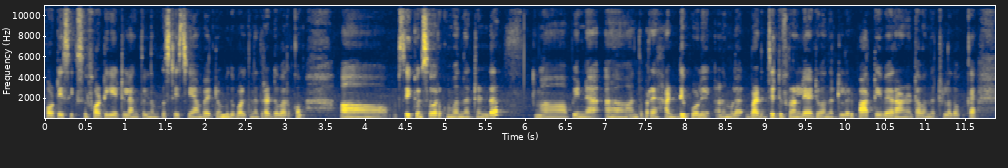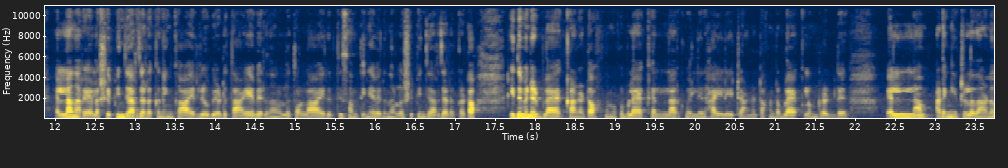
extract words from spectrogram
ഫോർട്ടി സിക്സ് ഫോർട്ടി എയ്റ്റ് ലെങ്ത്തിൽ നമുക്ക് സ്റ്റിച്ച് ചെയ്യാൻ പറ്റും. ഇതുപോലെ തന്നെ ത്രെഡ് വർക്കും സീക്വൻസ് വർക്കും വന്നിട്ടുണ്ട്. പിന്നെ എന്താ പറയുക അടിപൊളി നമ്മൾ ബഡ്ജറ്റ് ഫ്രണ്ട്ലി ആയിട്ട് വന്നിട്ടുള്ള ഒരു പാർട്ടി വെയർ ആണ് കേട്ടോ വന്നിട്ടുള്ളതൊക്കെ. എല്ലാം അറിയാമല്ലോ ഷിപ്പിംഗ് ചാർജ് അടക്കം നിങ്ങൾക്ക് ആയിരം രൂപയോട് താഴെ വരുന്നുള്ളൂ തൊള്ളായിരത്തി സംതിങ് വരുന്നുള്ളൂ ഷിപ്പിംഗ് ചാർജ് അടക്കം കേട്ടോ ഇത് പിന്നെ ഒരു ബ്ലാക്ക് ആണ് കേട്ടോ നമുക്ക് ബ്ലാക്ക് എല്ലാവർക്കും വലിയൊരു ഹൈലൈറ്റ് ആണ് കേട്ടോ കണ്ടോ ബ്ലാക്കിലും റെഡ് എല്ലാം അടങ്ങിയിട്ടുള്ളതാണ്.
